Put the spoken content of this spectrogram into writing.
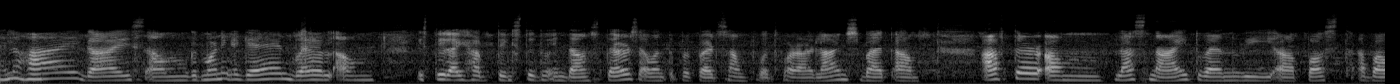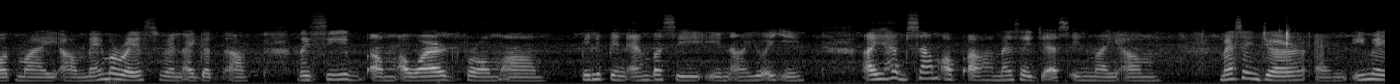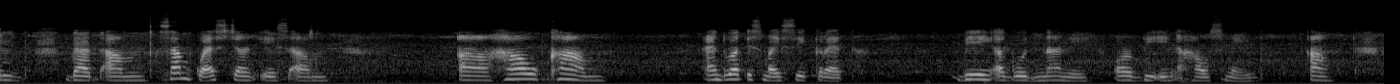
Hello, hi guys. Um, good morning again. Well, um, still I have things to do in downstairs. I want to prepare some food for our lunch, but um, after um last night when we uh, post about my uh, memories when I got um received um award from um Philippine Embassy in uh, UAE, I have some of uh, messages in my um messenger and emailed that um, some question is um, uh, how come and what is my secret being a good nanny or being a housemaid? Um,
